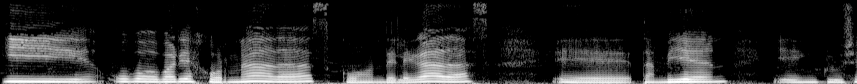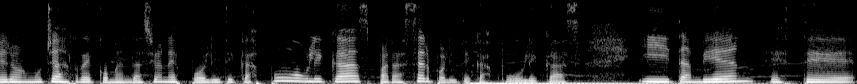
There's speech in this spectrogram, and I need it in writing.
Y hubo varias jornadas con delegadas eh, también incluyeron muchas recomendaciones políticas públicas para hacer políticas públicas y también este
